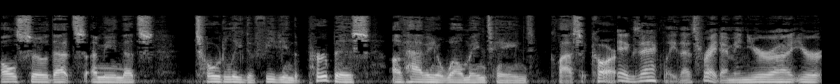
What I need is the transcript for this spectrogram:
also that's, I mean, that's totally defeating the purpose of having a well-maintained classic car. Exactly, that's right. I mean, you're uh, you're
